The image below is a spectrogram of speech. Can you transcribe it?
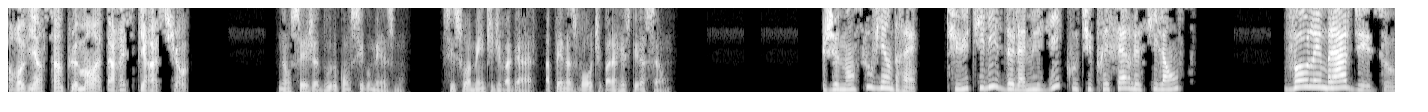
reviens simplement à ta respiration. Não seja duro consigo mesmo. Se sua mente devagar, apenas volte para a respiração. Je m'en souviendrai. Tu utilises de la musique ou tu préfères le silence? Vou lembrar disso.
